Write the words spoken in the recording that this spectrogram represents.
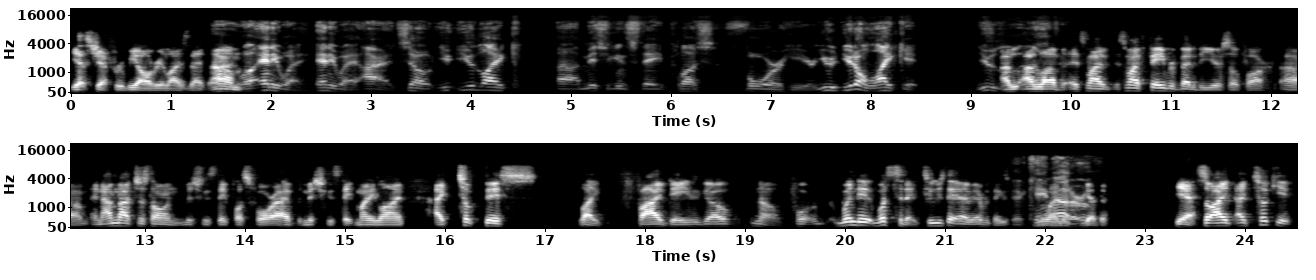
yes, Jeffrey. We all realize that. All right, Um, well, anyway, anyway, all right. So you you like uh, Michigan State plus four here. You you don't like it. You I, I love it. It's my it's my favorite bet of the year so far. Um, and I'm not just on Michigan State plus four. I have the Michigan State money line. I took this like five days ago. No, for when did what's today? Tuesday. Everything's It came out early. together. Yeah, so I, I took it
